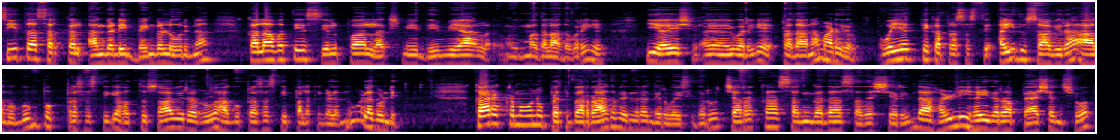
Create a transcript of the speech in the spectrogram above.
ಸೀತಾ ಸರ್ಕಲ್ ಅಂಗಡಿ ಬೆಂಗಳೂರಿನ ಕಲಾವತಿ ಶಿಲ್ಪ ಲಕ್ಷ್ಮಿ ದಿವ್ಯಾ ಮೊದಲಾದವರಿಗೆ ಈ ಇವರಿಗೆ ಪ್ರದಾನ ಮಾಡಿದರು. ವೈಯಕ್ತಿಕ ಪ್ರಶಸ್ತಿ ಐದು ಸಾವಿರ ಹಾಗೂ ಗುಂಪು ಪ್ರಶಸ್ತಿಗೆ ಹತ್ತು ಸಾವಿರ ರು ಹಾಗೂ ಪ್ರಶಸ್ತಿ ಫಲಕಗಳನ್ನು ಒಳಗೊಂಡಿತ್ತು. ಕಾರ್ಯಕ್ರಮವನ್ನು ಪ್ರತಿಭಾ ರಾಘವೇಂದ್ರ ನಿರ್ವಹಿಸಿದರು. ಚರಕ ಸಂಘದ ಸದಸ್ಯರಿಂದ ಹಳ್ಳಿ ಹೈದರ ಫ್ಯಾಷನ್ ಶೋ,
